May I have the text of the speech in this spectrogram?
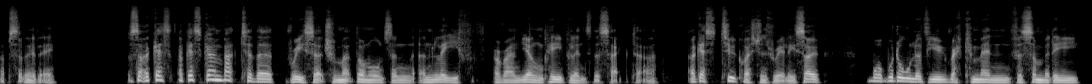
Absolutely. So I guess I guess going back to the research from McDonald's and, and Leaf around young people into the sector, I guess two questions really. So, what would all of you recommend for somebody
